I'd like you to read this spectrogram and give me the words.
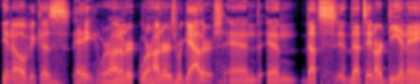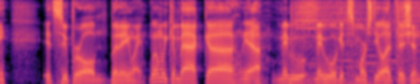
You know, because hey, we're hunter, we're hunters, we're gatherers, and and that's that's in our DNA. It's super old, but anyway, when we come back, uh, yeah, maybe we'll, maybe we'll get some more steelhead fishing,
